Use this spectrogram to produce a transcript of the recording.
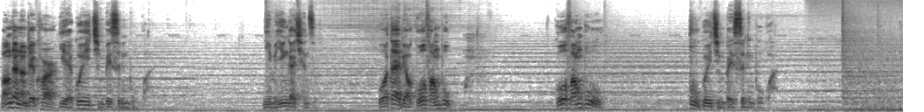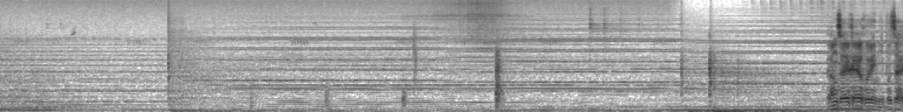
王站长这块也归警备司令部管。你们应该签字。我代表国防部，国防部不归警备司令部管。刚才开会你不在，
